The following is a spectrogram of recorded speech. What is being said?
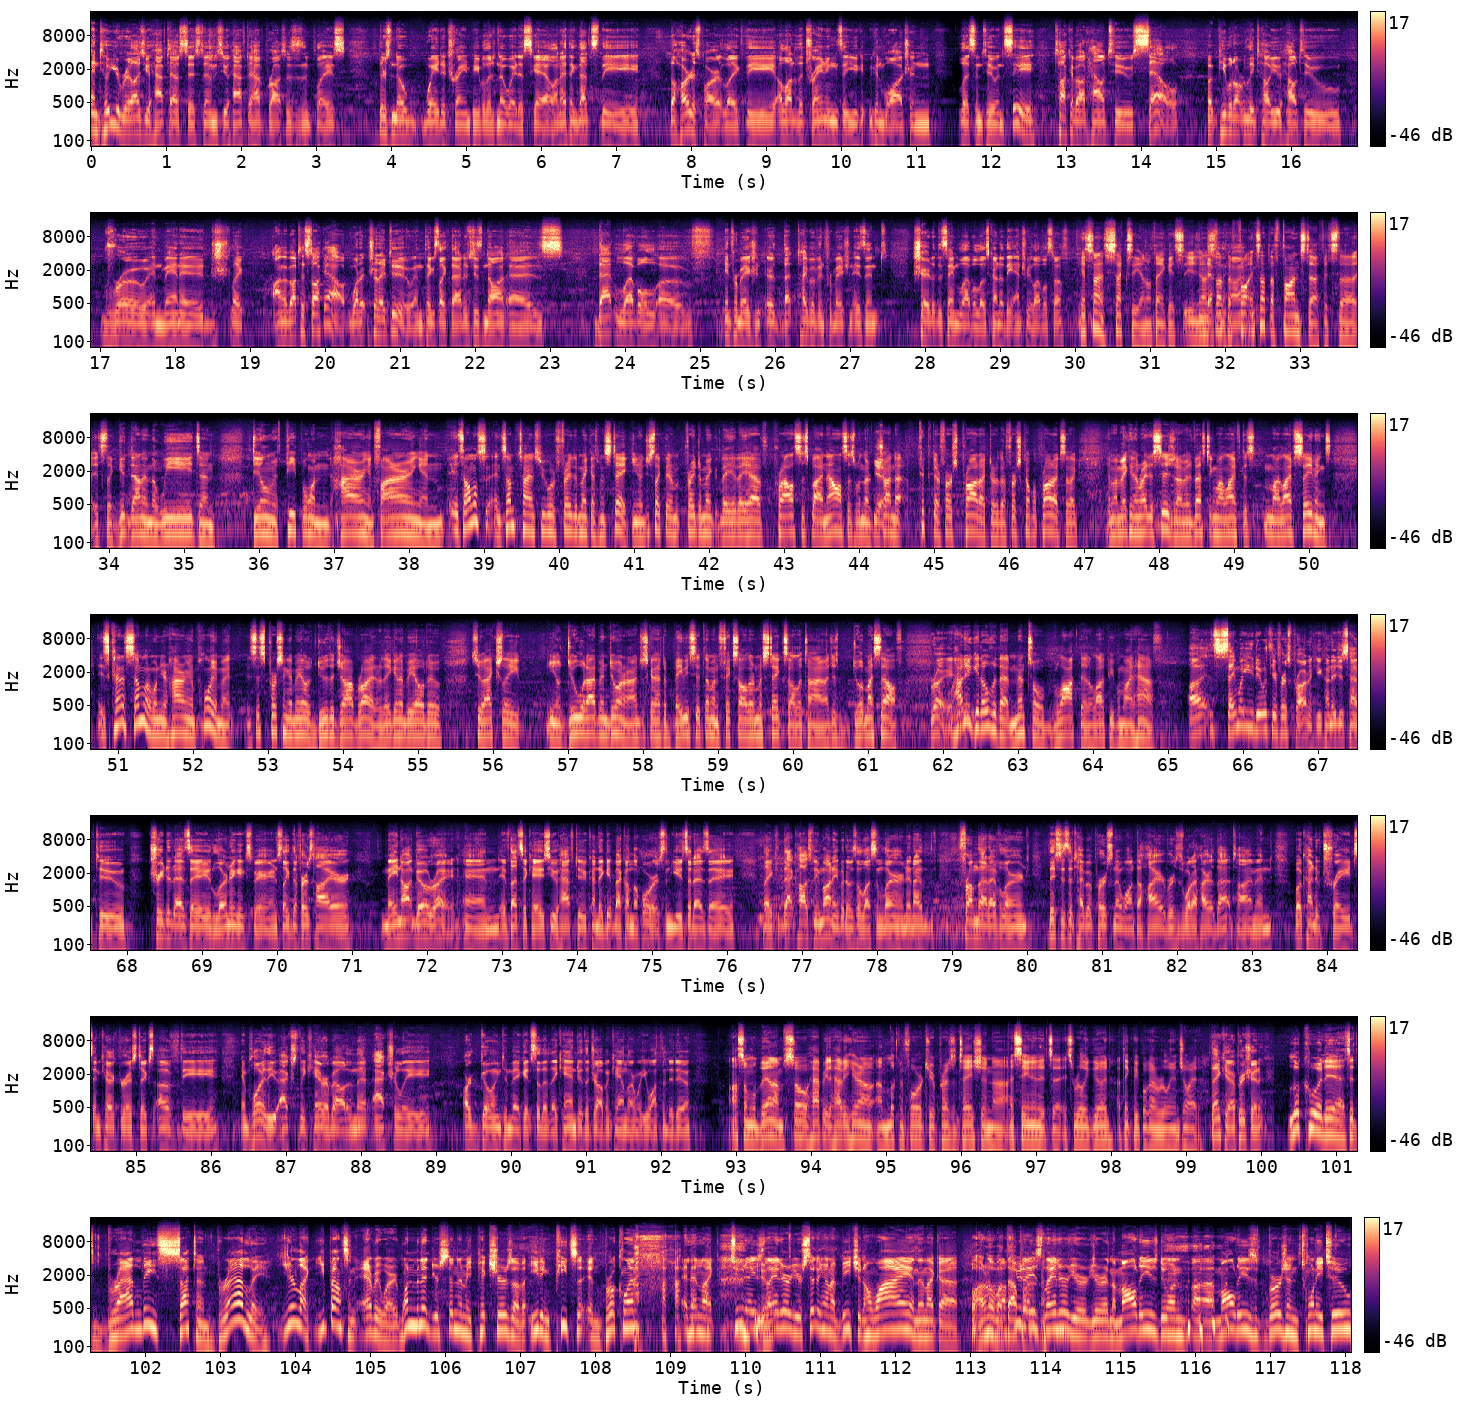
until you realize you have to have systems, you have to have processes in place. There's no way to train people. There's no way to scale, and I think that's the the hardest part. Like the a lot of the trainings that you you can watch and listen to and see talk about how to sell, but people don't really tell you how to grow and manage. Like I'm about to stock out. What should I do? And things like that. It's just not as that level of information or that type of information isn't shared at the same level as kind of the entry level stuff. It's not as sexy, I don't think. It's you know, it's not the fun, it's not the fun stuff. It's the it's the get down in the weeds and dealing with people and hiring and firing and it's almost and sometimes people are afraid to make a mistake. You know, just like they're afraid to make they, they have paralysis by analysis when they're Yeah. trying to pick their first product or their first couple products. They're like, am I making the right decision? I'm investing my life dis- my life savings. It's kind of similar when you're hiring employment. Is this person going to be able to do the job right? Are they going to be able to to actually you know, do what I've been doing, or I'm just gonna have to babysit them and fix all their mistakes all the time. I just do it myself. Right. How do you get over that mental block that a lot of people might have? Uh, same way you do with your first product. You kind of just have to treat it as a learning experience. Like the first hire may not go right, and if that's the case, you have to kind of get back on the horse and use it as a like that cost me money, but it was a lesson learned. And I, from that, I've learned this is the type of person I want to hire versus what I hired that time, and what kind of traits and characteristics of the employee that you actually care about and that actually are going to make it so that they can do the job and can learn what you want them to do. Awesome. Well, Ben, I'm so happy to have you here. I'm looking forward to your presentation. Uh, I've seen it. It's a, it's really good. I think people are going to really enjoy it. Thank you. I appreciate it. Look who it is. It's Bradley Sutton. Bradley, you're like you bouncing everywhere. One minute you're sending me pictures of eating pizza in Brooklyn, and then like two days Yeah. later you're sitting on a beach in Hawaii, and then like a Well, I don't know about a that few part. days later you're you're in the Maldives doing uh, Maldives version 22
